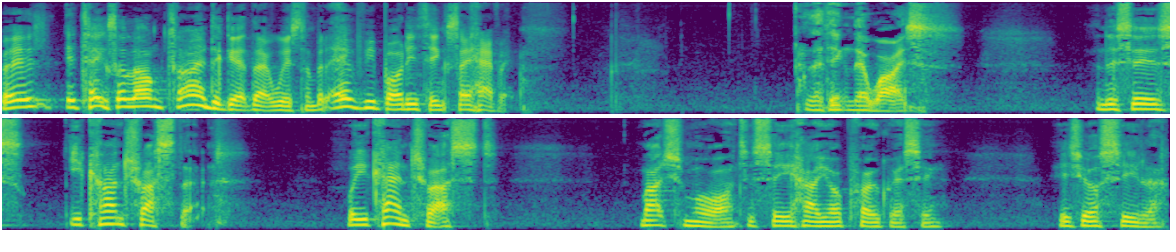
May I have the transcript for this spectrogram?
but it, it takes a long time to get that wisdom, but everybody thinks they have it. They think they're wise. And this is, you can't trust that. Well, you can trust much more to see how you're progressing is your sila.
